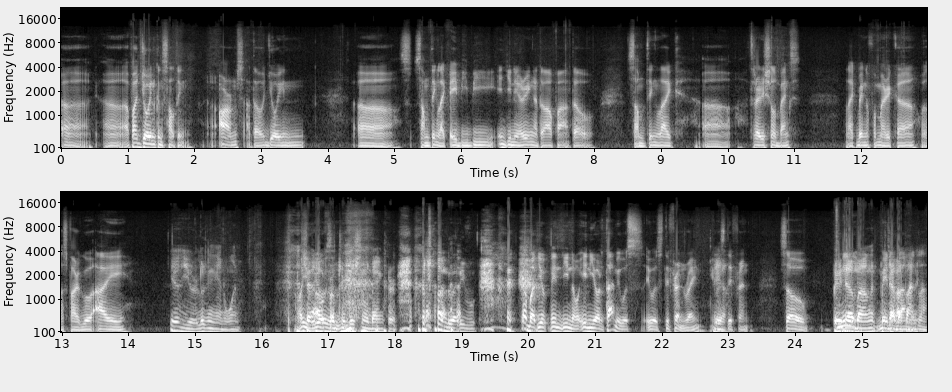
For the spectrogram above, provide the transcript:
uh, uh, apa join consulting arms atau join uh, something like ABB engineering atau apa atau something like uh, traditional banks like Bank of America, Wells Fargo. I Yeah, you're looking at one. Oh, you- I was a traditional banker tahun 2000. no, but you in, you know in your time it was it was different, right? It was Yeah. different. So Beda ini banget beda banget lah.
